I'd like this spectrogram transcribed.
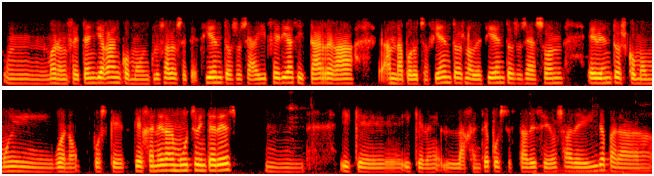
un, bueno en FETEN llegan como incluso a los 700 o sea hay ferias y Tárrega anda por 800 900 o sea son eventos como muy bueno pues que, que generan mucho interés mm, y que y que la gente pues está deseosa de ir para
